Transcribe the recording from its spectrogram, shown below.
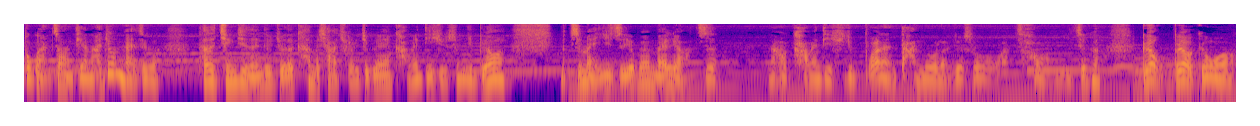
不管涨跌呢他就买这个。他的经纪人都觉得看不下去了，就跟卡文迪许说：“你不要，只买一只，要不要买两只？”然后卡文迪许就勃然大怒了，就说：“我操，你这个不要不要跟我，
